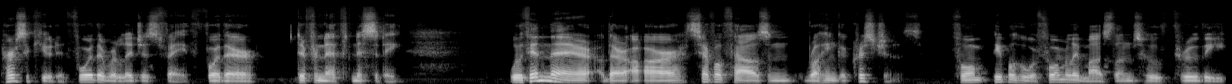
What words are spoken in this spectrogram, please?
persecuted for their religious faith, for their different ethnicity. Within there, there are several thousand Rohingya Christians, form, people who were formerly Muslims, who through the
